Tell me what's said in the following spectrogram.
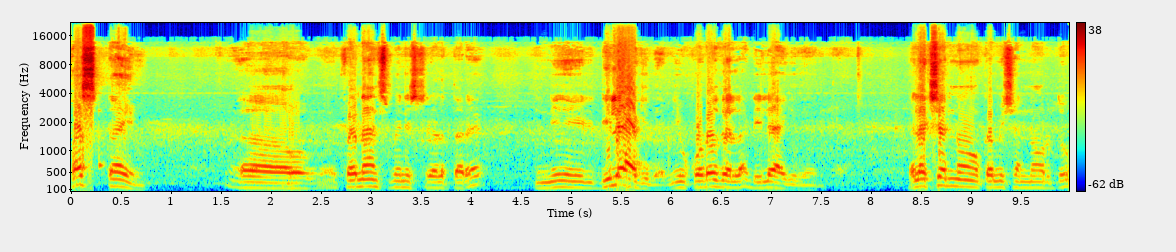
first time finance minister ಹೇಳ್ತಾರೆ, ನೀ ಡಿಲೇ ಆಗಿದೆ, ನೀವು ಕೊಡೋದೆಲ್ಲ ಡಿಲೇ ಆಗಿದೆ ಅಂತ. ಎಲೆಕ್ಷನ್ನು ಕಮಿಷನ್ನವ್ರದ್ದು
